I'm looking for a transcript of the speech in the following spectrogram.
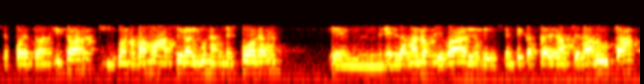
se puede transitar y bueno, vamos a hacer algunas mejoras en, en la mano que va desde Vicente Casares hacia la ruta,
